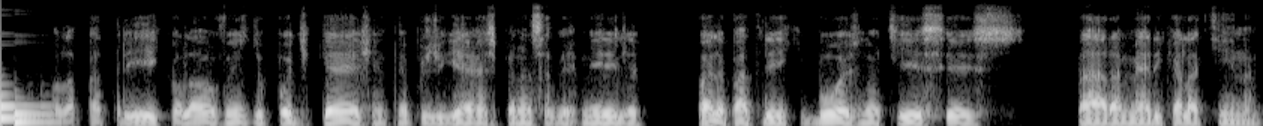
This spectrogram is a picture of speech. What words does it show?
Olá, Patrick. Olá, ouvintes do podcast Em Tempos de Guerra, Esperança Vermelha. Olha, Patrick, boas notícias para a América Latina.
